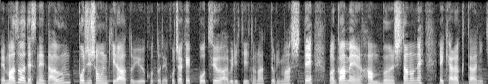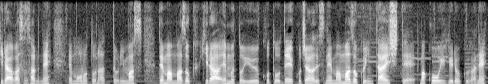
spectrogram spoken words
えー、まずはですね、ダウンポジションキラーということで、こちら結構強いアビリティとなっておりまして、まあ、画面半分下のね、キャラクターにキラーが刺さるね、ものとなっております。で、まあ、魔族キラー M ということで、こちらがですね、まあ、魔族に対して、まあ、攻撃力がね、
